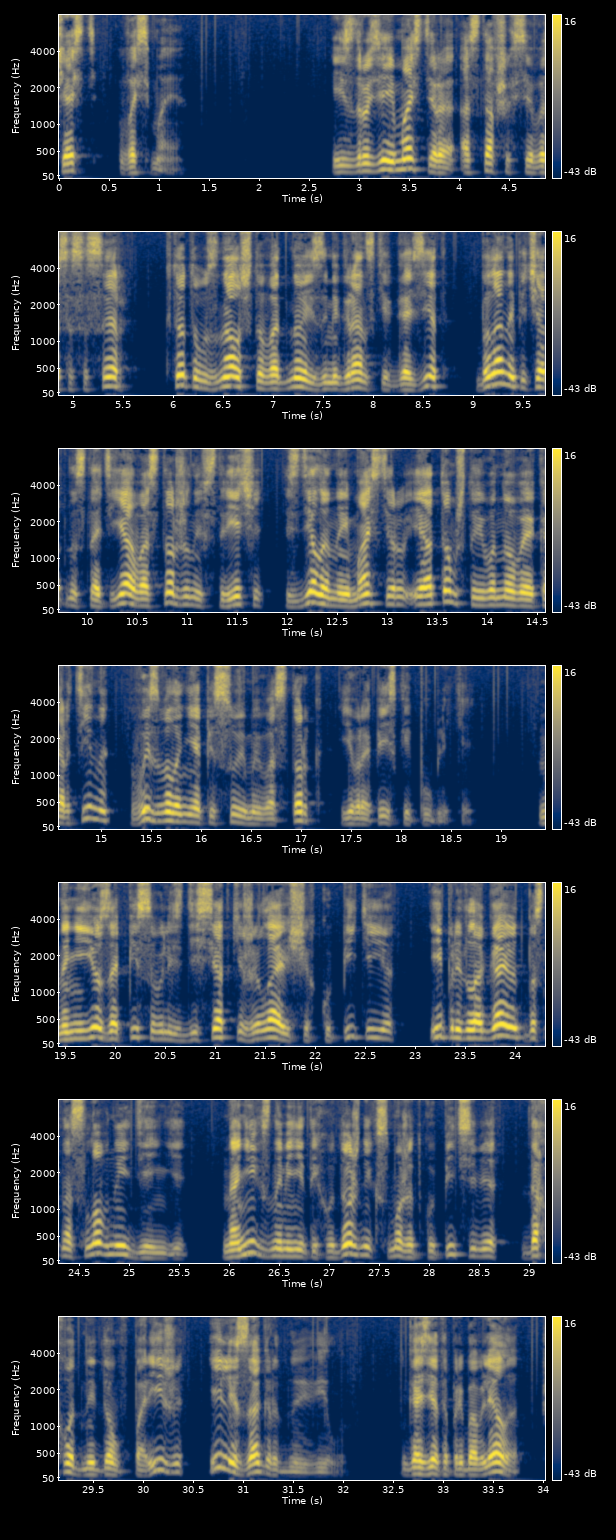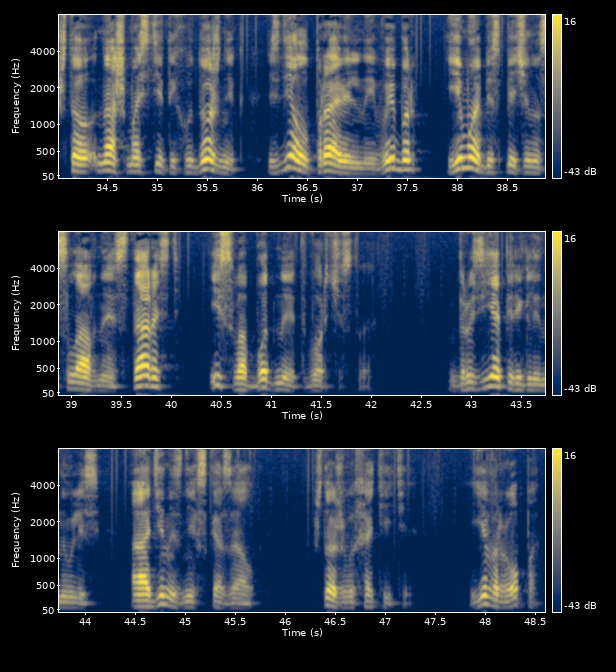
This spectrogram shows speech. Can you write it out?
Часть восьмая. Из друзей мастера, оставшихся в СССР, кто-то узнал, что в одной из эмигрантских газет была напечатана статья о восторженной встрече, сделанной мастеру, и о том, что его новая картина вызвала неописуемый восторг европейской публики. На нее записывались десятки желающих купить ее и предлагают баснословные деньги. На них знаменитый художник сможет купить себе доходный дом в Париже или загородную виллу. Газета прибавляла, что наш маститый художник сделал правильный выбор, ему обеспечена славная старость и свободное творчество. Друзья переглянулись, а один из них сказал, что же вы хотите? Европа.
